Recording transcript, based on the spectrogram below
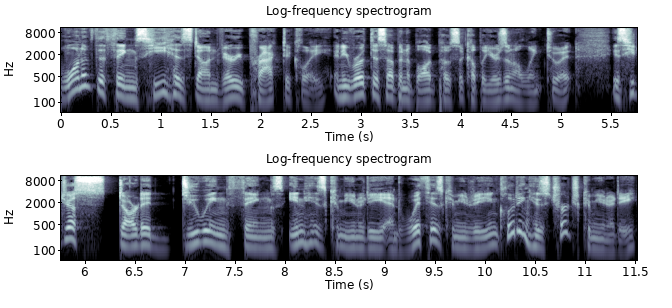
one of the things he has done very practically, and he wrote this up in a blog post a couple years, and I'll link to it, is he just started doing things in his community and with his community, including his church community,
